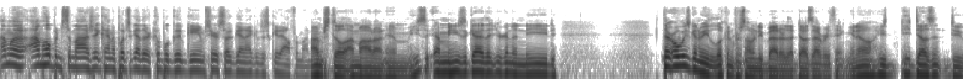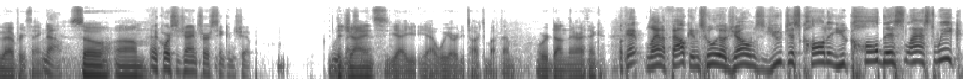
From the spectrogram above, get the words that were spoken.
I'm gonna. I'm hoping Samaje kind of puts together a couple good games here, so again, I could just get out from under. I'm still I'm out on him. He's I mean he's a guy that you're gonna need. They're always going to be looking for somebody better that does everything. You know, he he doesn't do everything. No, So um, and of course the Giants are a sinking ship. We the mentioned that. Giants, yeah, you, yeah, we already talked about them. We're done there, I think. Okay, Atlanta Falcons, Julio Jones. You just called it. You called this last week.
